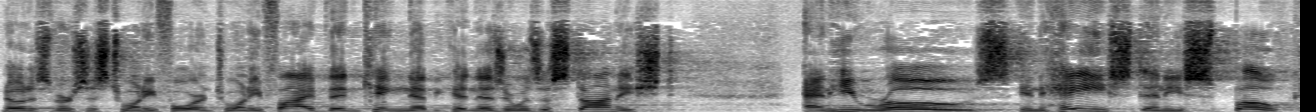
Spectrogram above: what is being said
Notice verses 24 and 25. Then King Nebuchadnezzar was astonished, and he rose in haste and he spoke,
